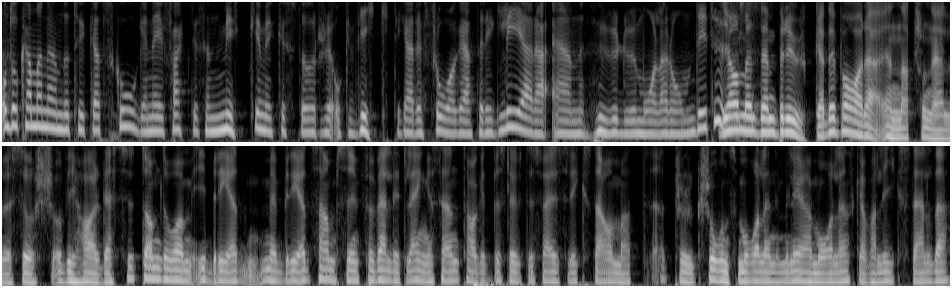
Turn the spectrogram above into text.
Och då kan man ändå tycka att skogen är ju faktiskt en mycket, mycket större och viktigare fråga att reglera än hur du målar om ditt hus. Ja, men den brukade vara en nationell resurs och vi har dessutom då i bred, med bred samsyn för väldigt länge sedan tagit beslut i Sveriges riksdag om att, att produktionsmålen och miljömålen ska vara likställda.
